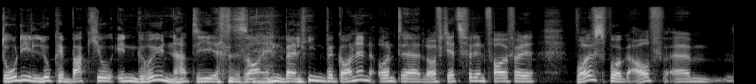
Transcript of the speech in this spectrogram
Dodi Luke Bacchio in Grün hat die Saison in Berlin begonnen und äh, läuft jetzt für den VfL Wolfsburg auf. Ähm,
